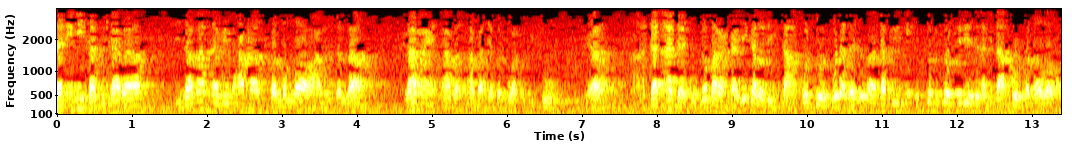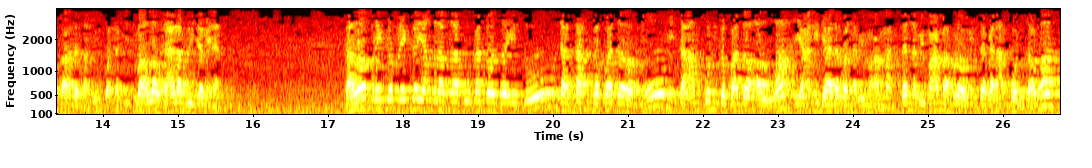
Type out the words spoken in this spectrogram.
Dan ini satu cara, di zaman Nabi Muhammad SAW, ramai sahabat-sahabat yang berbuat begitu ya. Ha, dan ada juga barangkali kalau diminta ampun tu pun ada juga. Tapi ini betul-betul serius nak minta ampun kepada Allah Taala dan jumpa Nabi sebab Allah Taala beri jaminan. Kalau mereka-mereka yang telah melakukan dosa itu datang kepadamu minta ampun kepada Allah yang ini di hadapan Nabi Muhammad dan Nabi Muhammad pula memintakan ampun sama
